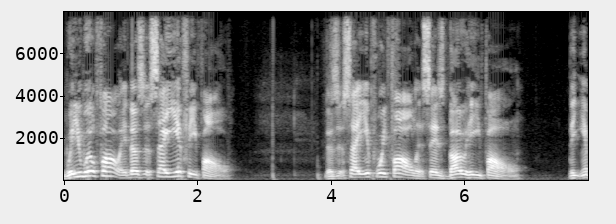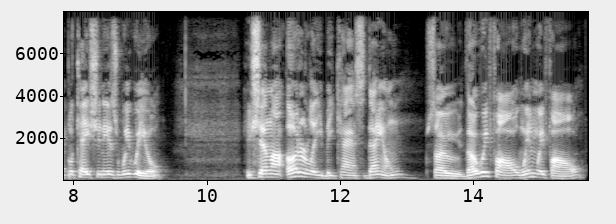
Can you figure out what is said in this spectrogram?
we will fall. It doesn't say if he fall. Does it say if we fall? It says though he fall. The implication is we will. He shall not utterly be cast down. So though we fall, when we fall,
